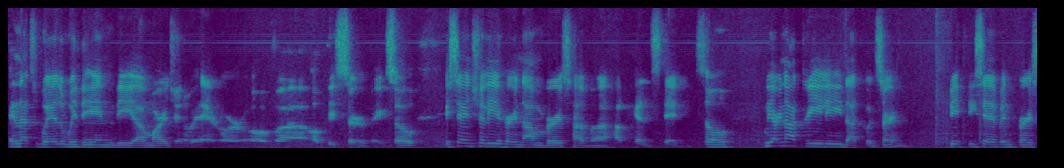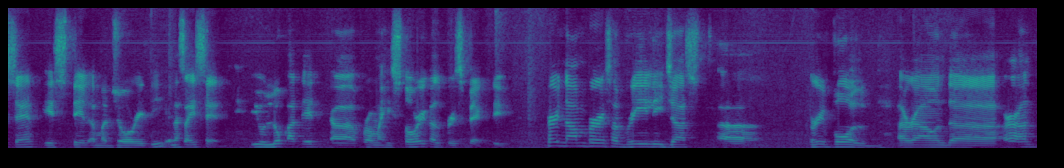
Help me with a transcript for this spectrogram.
And that's well within the uh, margin of error of, uh, of this survey. So essentially, her numbers have, uh, have held steady. So we are not really that concerned. 57% is still a majority. And as I said, you look at it uh, from a historical perspective, her numbers have really just uh, revolved around uh, around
